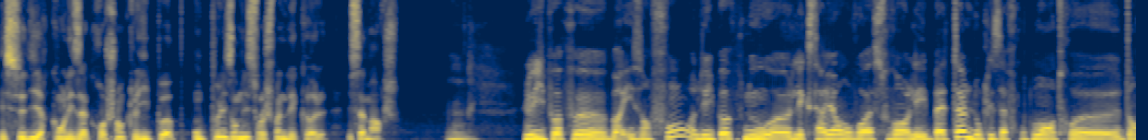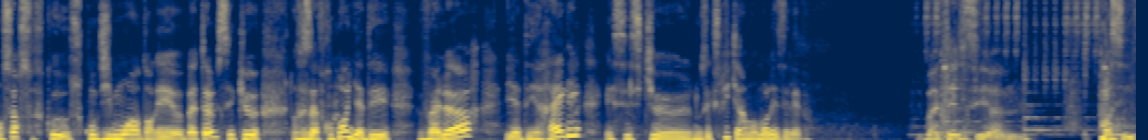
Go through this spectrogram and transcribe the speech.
et se dire qu'en les accrochant avec le hip-hop, on peut les emmener sur le chemin de l'école. Et ça marche. Hmm. Le hip-hop, euh, ben, ils en font. Le hip-hop, nous, euh, de l'extérieur, on voit souvent les battles, donc les affrontements entre euh, danseurs. Sauf que ce qu'on dit moins dans les battles, c'est que dans ces affrontements, il y a des valeurs, il y a des règles, et c'est ce que nous expliquent à un moment les élèves. Les battles, c'est. Moi, c'est une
